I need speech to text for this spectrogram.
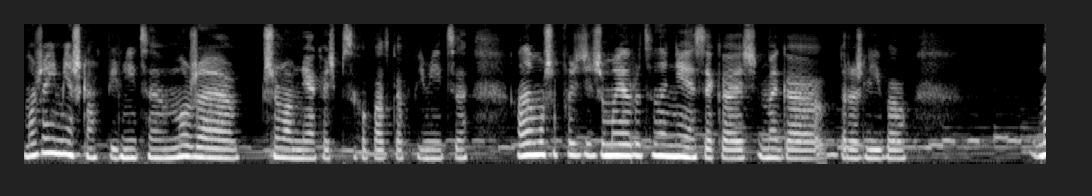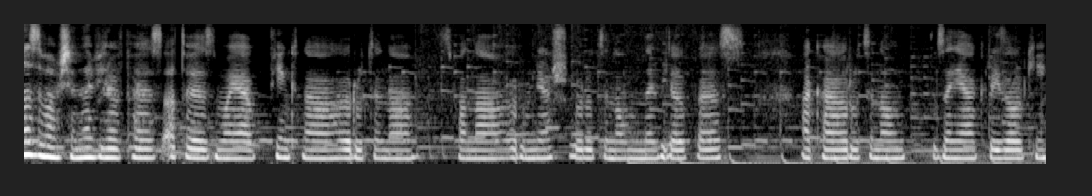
Może i mieszkam w piwnicy, może trzyma mnie jakaś psychopatka w piwnicy, ale muszę powiedzieć, że moja rutyna nie jest jakaś mega drażliwa. Nazywam się Neville LPS, a to jest moja piękna rutyna, zwana również rutyną Neville LPS, aka rutyną budzenia krejzolki.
